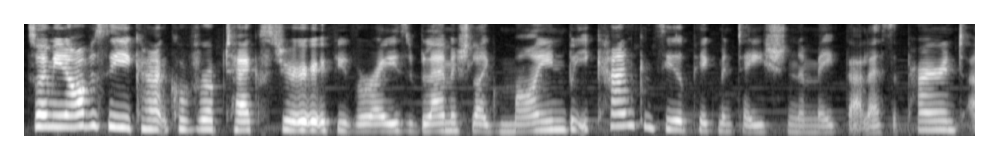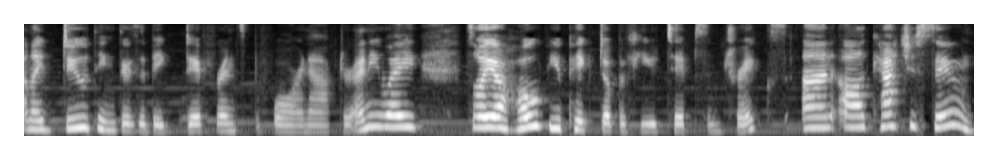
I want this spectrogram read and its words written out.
So I mean obviously you can't cover up texture if you've erased a blemish like mine, but you can conceal pigmentation and make that less apparent and I do think there's a big difference before and after anyway. So I hope you picked up a few tips and tricks and I'll catch you soon.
